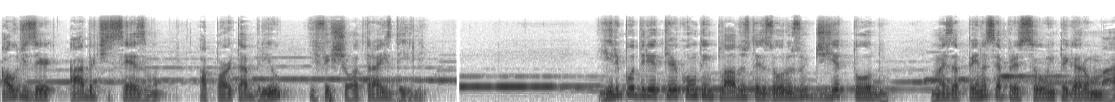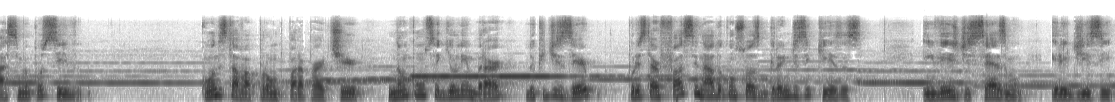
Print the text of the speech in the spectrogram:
Ao dizer abre-te, Sésamo, a porta abriu e fechou atrás dele. E ele poderia ter contemplado os tesouros o dia todo, mas apenas se apressou em pegar o máximo possível. Quando estava pronto para partir, não conseguiu lembrar do que dizer por estar fascinado com suas grandes riquezas. Em vez de sésamo, ele disse:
